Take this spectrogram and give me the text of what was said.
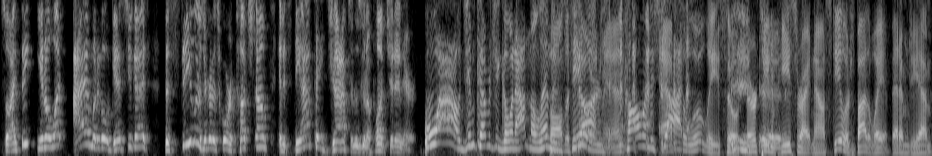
So I think, you know what? I am going to go against you guys. The Steelers are going to score a touchdown, and it's Diontae Johnson who's going to punch it in here. Wow, Jim Coventry going out in the limb. Call the the shot, Steelers man. calling the shot. Absolutely. So 13 apiece right now. Steelers, by the way, at BetMGM,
